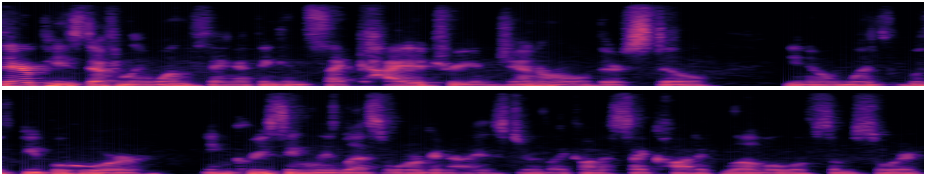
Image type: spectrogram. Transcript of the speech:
therapy is definitely one thing. I think in psychiatry in general, there's still, you know, with with people who are increasingly less organized or like on a psychotic level of some sort,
